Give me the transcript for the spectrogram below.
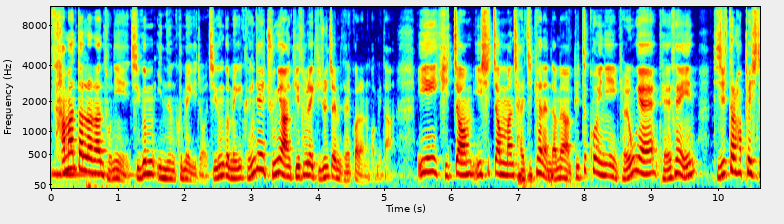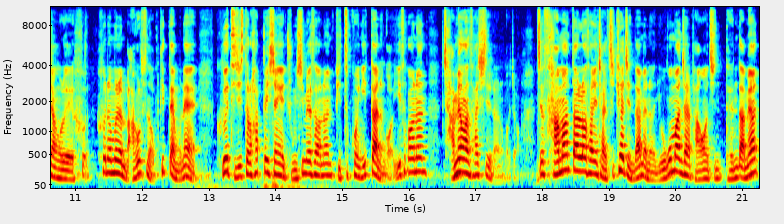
4만 달러라는 돈이 지금 있는 금액이죠. 지금 금액이 굉장히 중요한 기술의 기준점이 될 거라는 겁니다. 이 기점, 이 시점만 잘 지켜낸다면 비트코인이 결국에 대세인 디지털 화폐 시장으로의 흐- 흐름을 막을 수는 없기 때문에 그 디지털 화폐 시장의 중심에서는 비트코인이 있다는 거. 이거는 자명한 사실이라는 거죠. 즉 4만 달러 선이 잘 지켜진다면은 요것만 잘 방어된다면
